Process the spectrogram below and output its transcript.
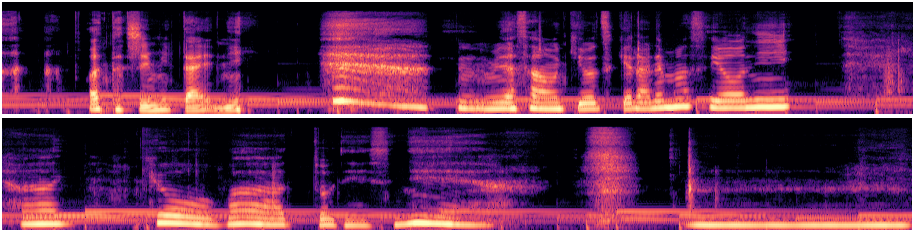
私みたいに皆さんお気をつけられますように。はい。今日は、あとですね、うーん、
